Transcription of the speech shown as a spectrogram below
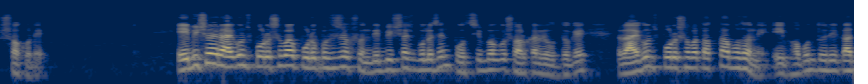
সকলে। এ বিষয়ে রায়গঞ্জ পৌরসভা পৌর প্রশাসক সন্দীপ বিশ্বাস বলেছেন, পশ্চিমবঙ্গ সরকারের উদ্যোগে রায়গঞ্জ পৌরসভা তত্ত্বাবধানে এই ভবন তৈরির কাজ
